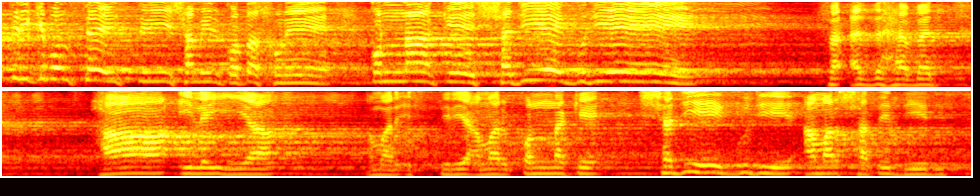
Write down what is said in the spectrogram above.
স্ত্রীকে বলছে, স্ত্রী, স্বামীর কথা শুনে কন্যাকে সাজিয়ে গুজিয়ে হা ইলাইয়া, আমার স্ত্রী আমার কন্যাকে সাজিয়ে গুজিয়ে আমার সাথে দিয়ে দিছে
